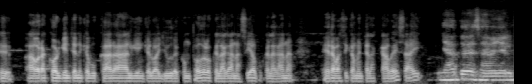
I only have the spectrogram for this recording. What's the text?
eh, ahora Corgin tiene que buscar a alguien que lo ayude con todo lo que la gana hacía, porque la gana era básicamente la cabeza ahí. Ya ustedes saben, el,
